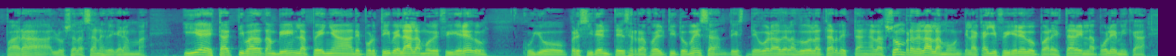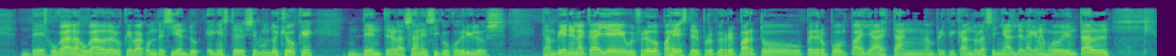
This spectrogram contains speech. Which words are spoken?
para los alazanes de Granma. Y está activada también la Peña Deportiva El Álamo de Figueredo, cuyo presidente es Rafael Tito Mesa. Desde hora de las 2 de la tarde están a la sombra del Álamo, en la calle Figueredo, para estar en la polémica de jugada a jugada de lo que va aconteciendo en este segundo choque entre alazanes y cocodrilos. También en la calle Wilfredo Pajés del propio reparto Pedro Pompa ya están amplificando la señal de la Gran Jugada Oriental.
